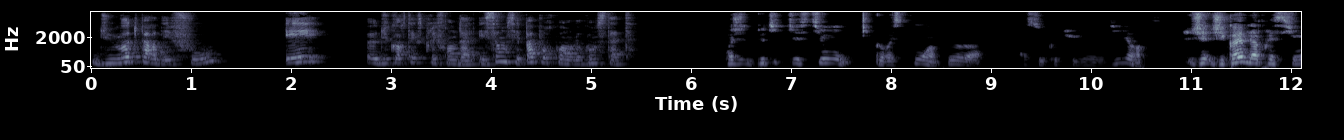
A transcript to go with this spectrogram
du mode par défaut et euh, du cortex préfrontal. Et ça, on ne sait pas pourquoi, on le constate. Moi, j'ai une petite question qui correspond un peu à, ce que tu viens de dire. J'ai quand même l'impression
